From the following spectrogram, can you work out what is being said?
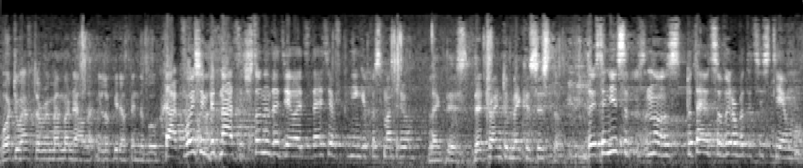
What do I have to remember now? Let me look it up in the book. Так, 8.15, что надо делать? Дайте я в книге посмотрю. Like this. They're trying to make a system. То есть они ну, пытаются выработать систему.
